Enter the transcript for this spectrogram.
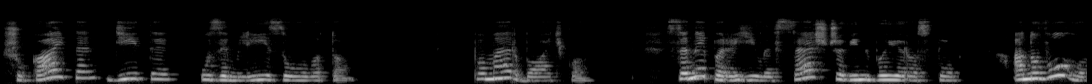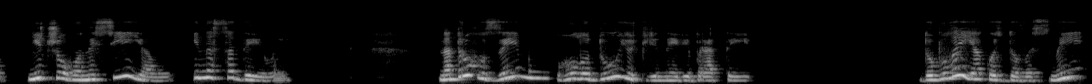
Шукайте, діти, у землі золото. Помер батько. Сини переїли все, що він виростив, а нового нічого не сіяли і не садили. На другу зиму голодують ліниві брати. Добули якось до весни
